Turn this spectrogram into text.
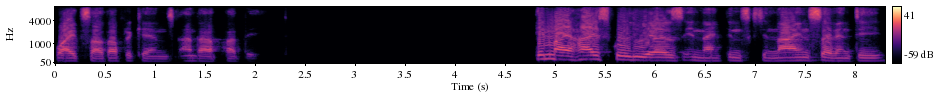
white South Africans under apartheid. In my high school years in 1969-70,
